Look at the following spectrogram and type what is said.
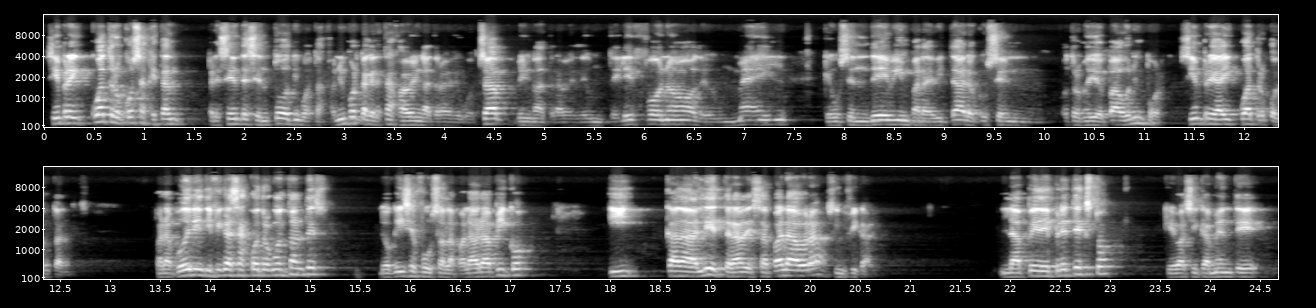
Siempre hay cuatro cosas que están presentes en todo tipo de estafa. No importa que la estafa venga a través de WhatsApp, venga a través de un teléfono, de un mail, que usen Devin para evitar o que usen otro medio de pago, no importa. Siempre hay cuatro constantes. Para poder identificar esas cuatro constantes, lo que hice fue usar la palabra pico y cada letra de esa palabra significa La P de pretexto, que básicamente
